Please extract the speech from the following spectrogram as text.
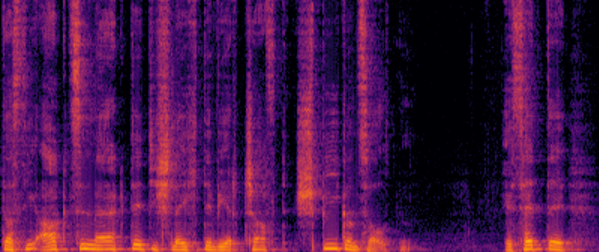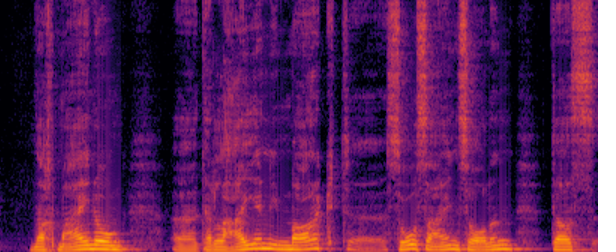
dass die Aktienmärkte die schlechte Wirtschaft spiegeln sollten. Es hätte nach Meinung äh, der Laien im Markt äh, so sein sollen, dass äh,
